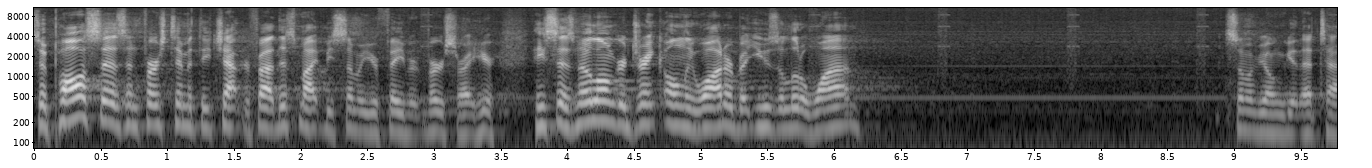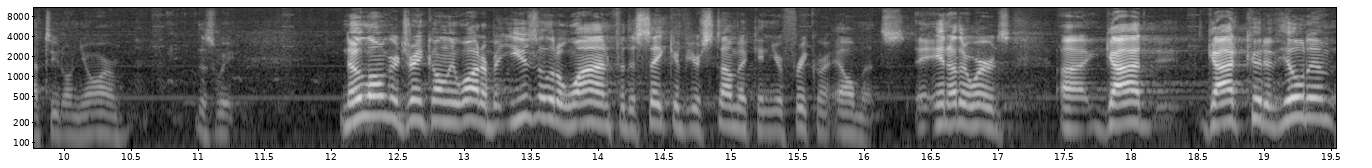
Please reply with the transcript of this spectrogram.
So Paul says in 1 Timothy chapter 5, this might be some of your favorite verse right here. He says, No longer drink only water, but use a little wine. Some of y'all can get that tattooed on your arm this week. No longer drink only water, but use a little wine for the sake of your stomach and your frequent ailments. In other words, uh, God, God could have healed him,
